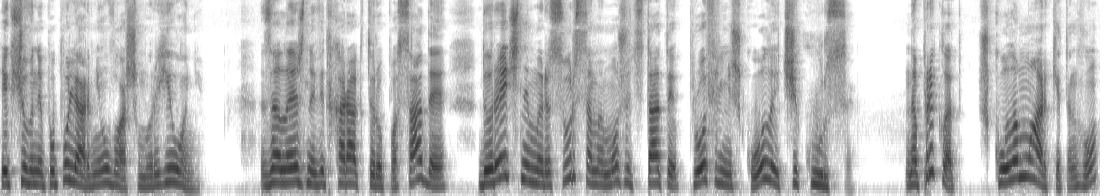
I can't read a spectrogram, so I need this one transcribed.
якщо вони популярні у вашому регіоні. Залежно від характеру посади, доречними ресурсами можуть стати профільні школи чи курси. Наприклад, школа маркетингу,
